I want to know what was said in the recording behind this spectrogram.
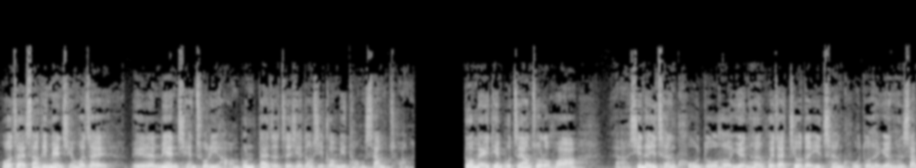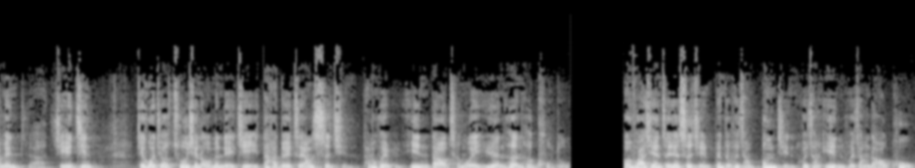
或在上帝面前，或在别人面前处理好。不能带着这些东西跟我们一同上床。如果每一天不这样做的话，啊，新的一层苦毒和怨恨会在旧的一层苦毒和怨恨上面啊结晶，结果就出现了我们累积一大堆这样的事情，他们会印到成为怨恨和苦毒。我们发现这些事情变得非常绷紧、非常硬、非常牢固，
